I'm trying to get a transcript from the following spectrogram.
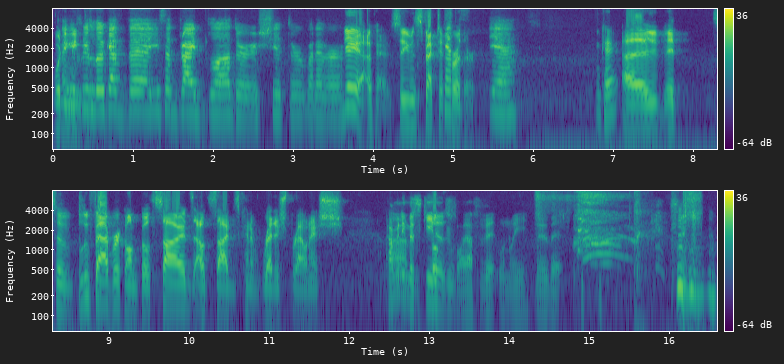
what do like you if mean? we look at the, you said dried blood or shit or whatever. Yeah, yeah, okay. So you inspect it Yes. further. Yeah. Okay. Uh, it so blue fabric on both sides. Outside is kind of reddish brownish. How many Um, mosquitoes poking- fly off of it when we move it?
